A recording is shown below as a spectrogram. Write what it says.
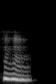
Mm-hmm.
